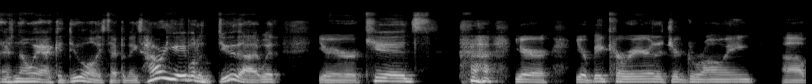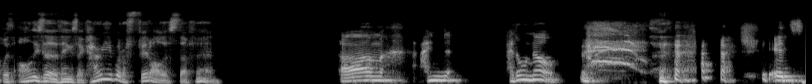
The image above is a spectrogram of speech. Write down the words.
there's no way i could do all these type of things. How are you able to do that with your kids your your big career that you're growing uh, with all these other things? Like how are you able to fit all this stuff in? Um i i don't know. It's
